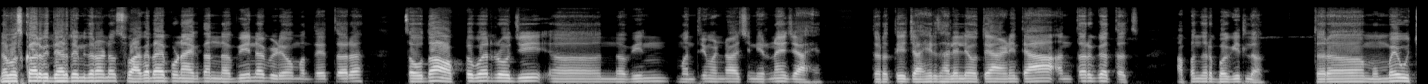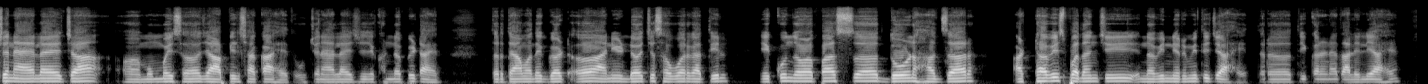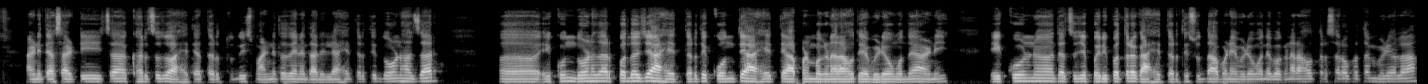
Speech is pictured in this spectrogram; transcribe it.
नमस्कार विद्यार्थी मित्रांनो स्वागत आहे पुन्हा एकदा नवीन व्हिडिओमध्ये. तर चौदा ऑक्टोबर रोजी नवीन मंत्रिमंडळाचे निर्णय जे आहेत तर ते जाहीर झालेले होते आणि त्या अंतर्गतच आपण जर बघितलं तर मुंबई उच्च न्यायालयाच्या मुंबईसह ज्या अपील शाखा आहेत उच्च न्यायालयाचे जे खंडपीठ आहेत तर त्यामध्ये गट अ आणि ड च्या संवर्गातील एकूण जवळपास दोन हजार अठ्ठावीस पदांची नवीन निर्मिती जी आहे तर ती करण्यात आलेली आहे. आणि त्यासाठीचा खर्च जो आहे त्या तरतुदीस मान्यता देण्यात आलेली आहे. तर ते दोन हजार एकूण दोन हजार पदं जे आहेत तर ते कोणते आहेत ते आपण बघणार आहोत या व्हिडिओमध्ये. आणि एकूण त्याचं जे परिपत्रक आहे तर ते सुद्धा आपण या व्हिडिओमध्ये बघणार आहोत. तर सर्वप्रथम व्हिडिओला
